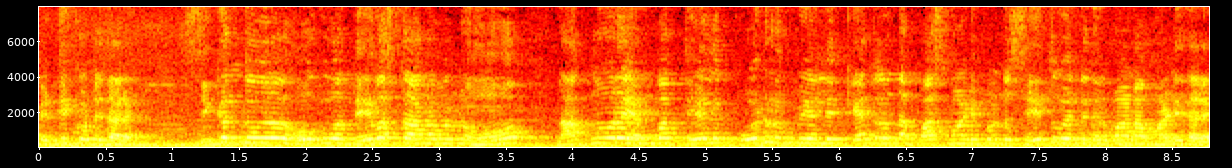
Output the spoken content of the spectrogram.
ಕಟ್ಟಿಕೊಟ್ಟಿದ್ದಾರೆ. ಸಿಗಂದೂರು ಹೋಗುವ ದೇವಸ್ಥಾನವನ್ನು ನಾಲ್ಕುನೂರ ಎಂಬತ್ತೇಳು ಕೋಟಿ ರೂಪಾಯಿಯಲ್ಲಿ ಕೇಂದ್ರನ ಪಾಸ್ ಮಾಡಿಕೊಂಡು ಸೇತುವೆಯನ್ನು ನಿರ್ಮಾಣ ಮಾಡಿದ್ದಾರೆ.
